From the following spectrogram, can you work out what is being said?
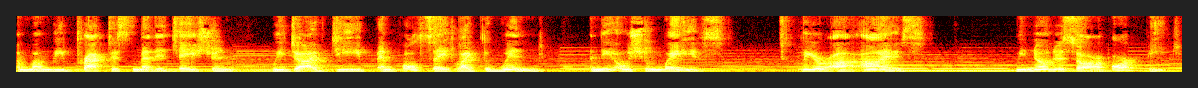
And when we practice meditation, we dive deep and pulsate like the wind and the ocean waves to clear our eyes. We notice our heartbeat,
